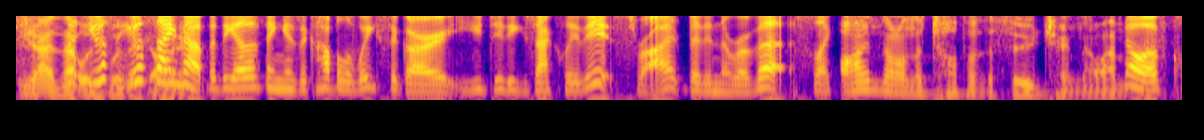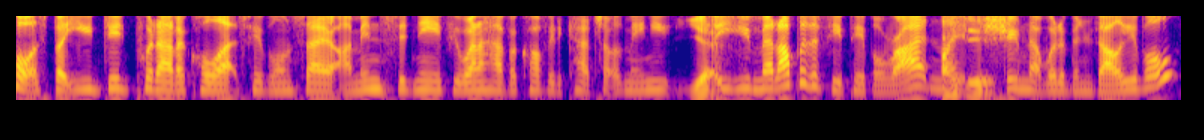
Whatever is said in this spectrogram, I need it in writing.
You know, and that But was you're, you're saying that, but the other thing is, a couple of weeks ago, you did exactly this, right? But in the reverse, like. I'm not on the top of the food chain though, am No, I? No, of course, but you did put out a call out to people and say, "I'm in Sydney. If you want to have a coffee to catch up with me," and you Yes. you met up with a few people, right? And I did. assume that would have been valuable.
